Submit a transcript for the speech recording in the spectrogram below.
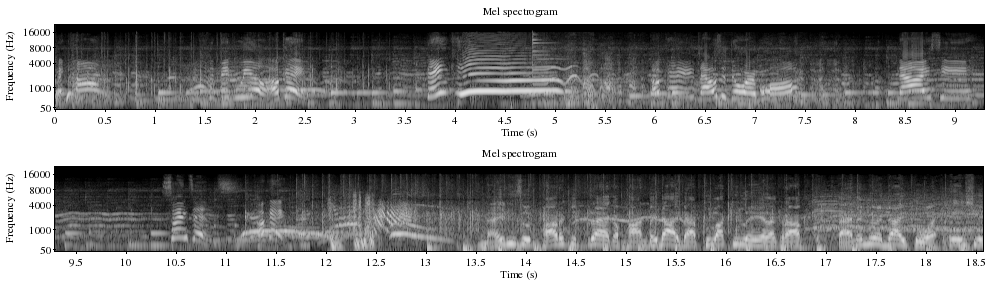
ไม่คล่อง It's the big wheel. Okay. Thank you. Okay, that was adorable. Now I see Swenson's. Okay. ในที่สุดภารกิจแรกก็ผ่านไปได้แบบทุลักทุเลแล้วครับ แต่ในเมื่อได้ตั๋วเอเชีย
